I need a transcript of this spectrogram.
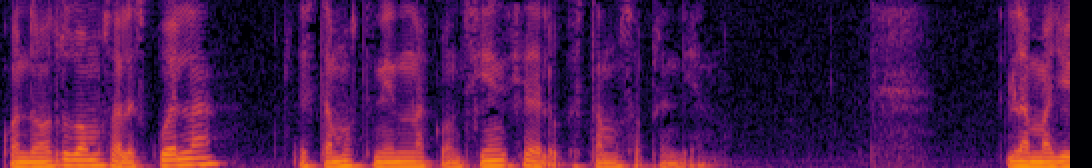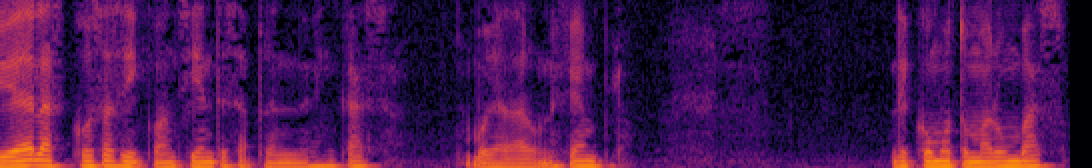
Cuando nosotros vamos a la escuela, estamos teniendo una conciencia de lo que estamos aprendiendo. La mayoría de las cosas inconscientes aprenden en casa. Voy a dar un ejemplo de cómo tomar un vaso.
